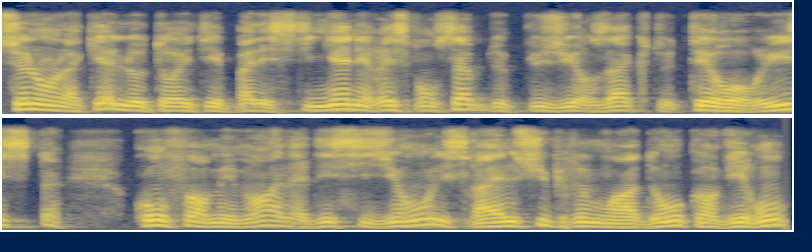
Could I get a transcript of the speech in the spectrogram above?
selon laquelle l'autorité palestinienne est responsable de plusieurs actes terroristes. Conformément à la décision, Israël supprimera donc environ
